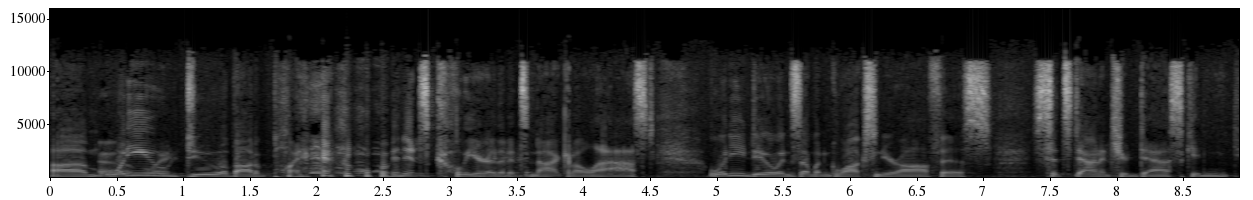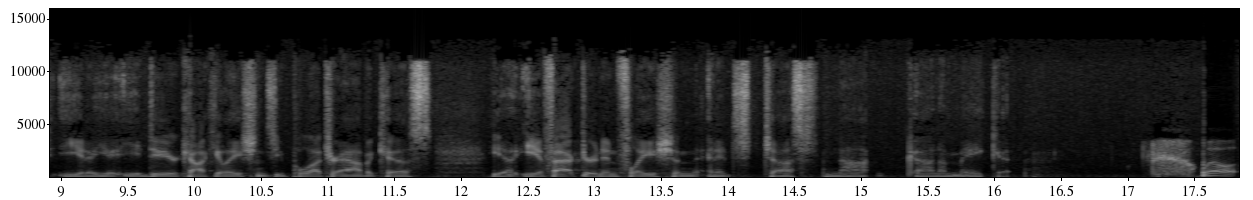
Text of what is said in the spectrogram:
Um, what do you do about a plan when it's clear that it's not going to last? What do you do when someone walks into your office, sits down at your desk, and you know you, you do your calculations, you pull out your abacus, you, you factor in inflation, and it's just not gonna make it? Well,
